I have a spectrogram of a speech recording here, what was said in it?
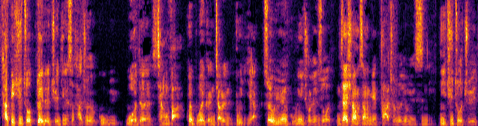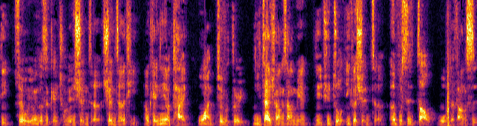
他必须做对的决定的时候，他就有顾虑，我的想法会不会跟教练的不一样？所以我永远鼓励球员说：你在球场上面打球的永远是你，你去做决定。所以我永远都是给球员选择选择题。OK，你有 time one two three，你在球场上面你去做一个选择，而不是照我的方式。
